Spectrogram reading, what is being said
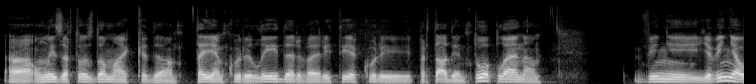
Uh, un līdz ar to es domāju, ka uh, tajiem, kuri ir līderi, vai arī tie, kuri par tādiem toplēnām, viņi, ja viņi jau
